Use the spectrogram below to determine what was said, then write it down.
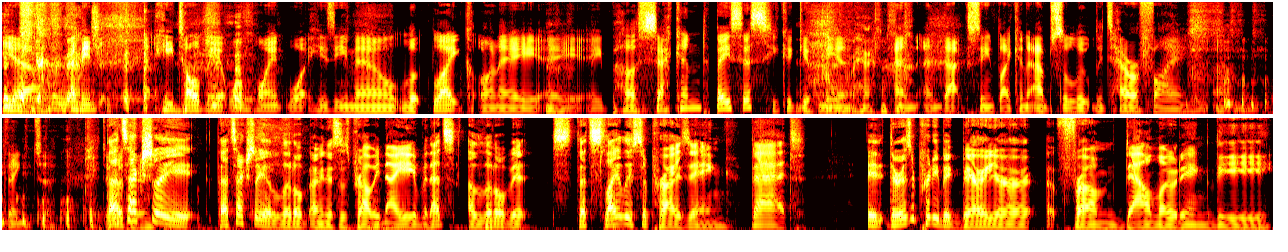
yeah, I mean, Imagine. He told me at one point what his email looked like on a, a, a per second basis. He could give me a, and and that seemed like an absolutely terrifying um, thing to. to That's actually that's actually a little. I mean, this is probably naive, but that's a little bit. That's slightly surprising that it, there is a pretty big barrier uh, from downloading the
